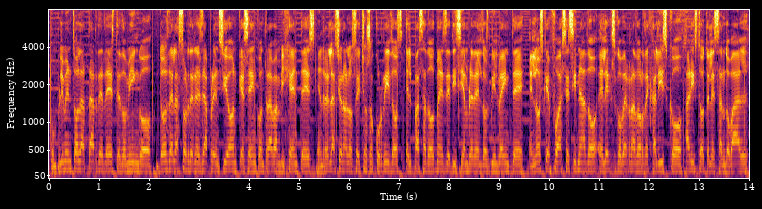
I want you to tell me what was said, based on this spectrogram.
cumplimentó la tarde de este domingo dos de las órdenes de aprehensión que se encontraban vigentes en relación a los hechos ocurridos el pasado mes de diciembre del 2020, en los que fue asesinado el exgobernador de Jalisco, Aristóteles Sandoval.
